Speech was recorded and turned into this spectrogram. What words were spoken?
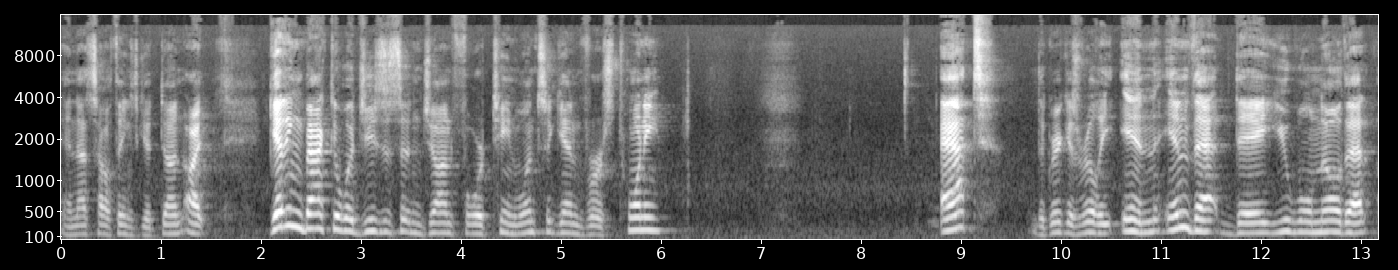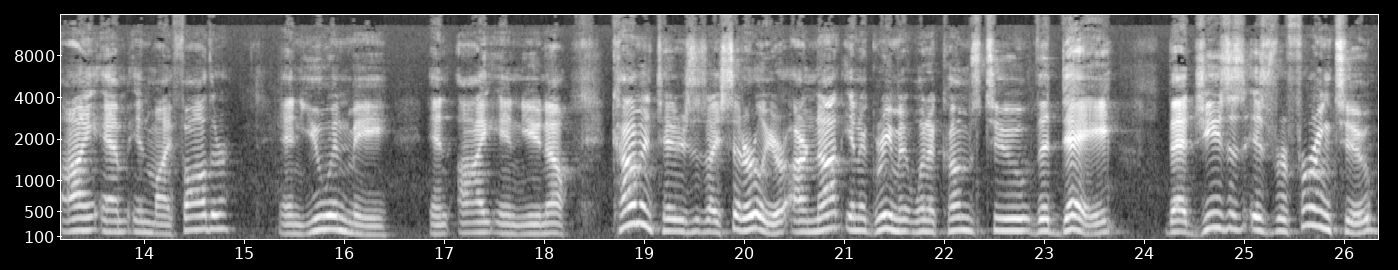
and that's how things get done. All right, getting back to what Jesus said in John 14, once again, verse 20. At the Greek is really in, in that day you will know that I am in my Father, and you in me, and I in you. Now, commentators, as I said earlier, are not in agreement when it comes to the day that Jesus is referring to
